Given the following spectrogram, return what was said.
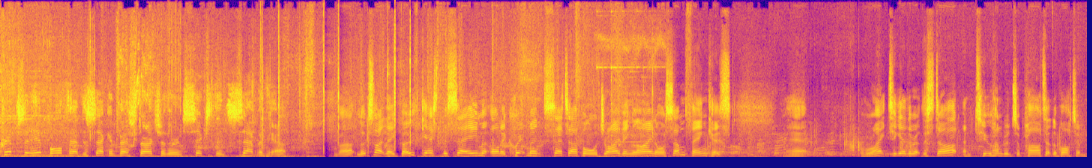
Kripps and him both had the second best start, so they're in sixth and seventh. Yeah. Well, looks like they both guessed the same on equipment setup or driving line or something, because they're right together at the start and 200s apart at the bottom.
